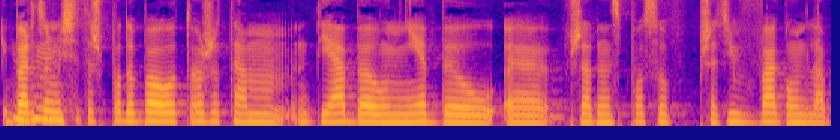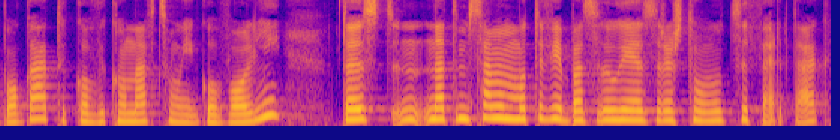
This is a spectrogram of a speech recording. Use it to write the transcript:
I bardzo mhm. mi się też podobało to, że tam diabeł nie był e, w żaden sposób przeciwwagą dla Boga, tylko wykonawcą jego woli. To jest, na tym samym motywie bazuje zresztą Lucyfer, tak?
